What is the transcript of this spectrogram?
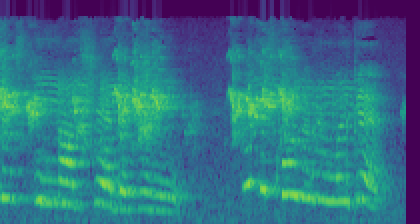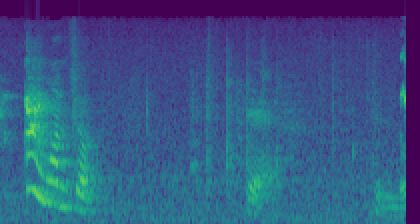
just did not share that to me. You just called it again. I want some. There. Hello.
